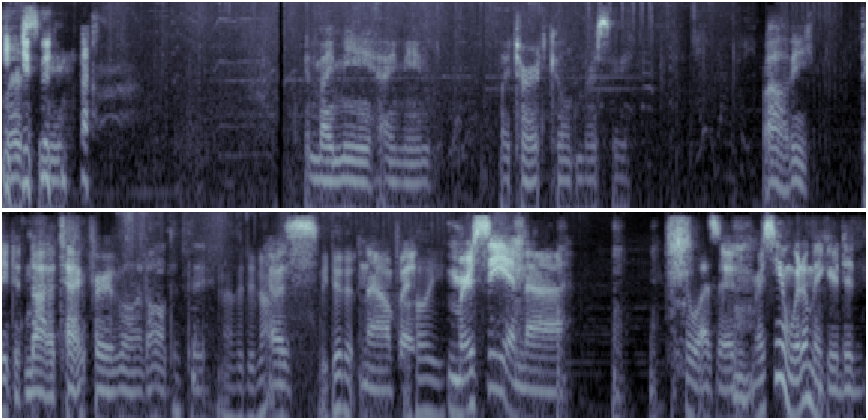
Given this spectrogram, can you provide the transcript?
Mercy. and by me, I mean my turret killed Mercy. Wow, they they did not attack very well at all, did they? No, they did not. I was We did it. no, but Ahoy. Mercy and uh, who was it? Mercy and Widowmaker did.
